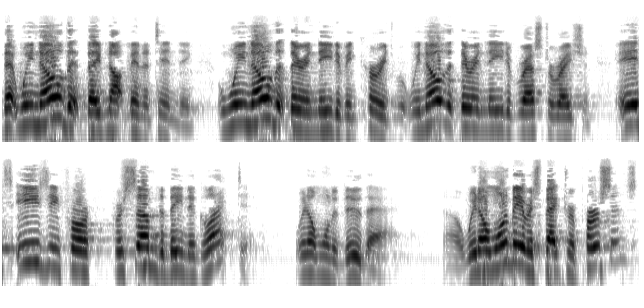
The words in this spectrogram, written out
that we know that they've not been attending. We know that they're in need of encouragement. We know that they're in need of restoration. It's easy for, for some to be neglected. We don't want to do that. Uh, we don't want to be a respecter of persons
